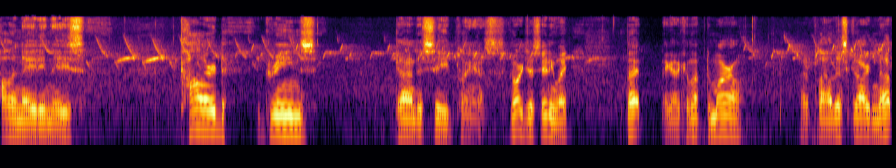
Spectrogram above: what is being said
pollinating these collard greens gone to seed plants. Gorgeous anyway, but I gotta come up tomorrow. Gotta plow this garden up,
